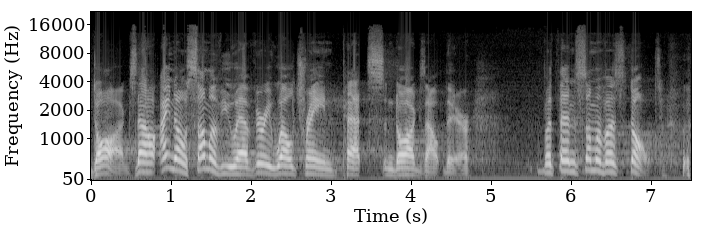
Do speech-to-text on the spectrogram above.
dogs. Now, I know some of you have very well trained pets and dogs out there but then some of us don't.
